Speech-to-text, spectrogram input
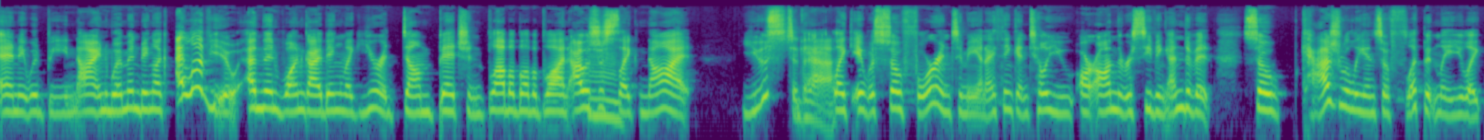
and it would be nine women being like, I love you. And then one guy being like, you're a dumb bitch and blah, blah, blah, blah, blah. And I was mm. just like, not used to that. Yeah. Like it was so foreign to me. And I think until you are on the receiving end of it so casually and so flippantly, you like,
